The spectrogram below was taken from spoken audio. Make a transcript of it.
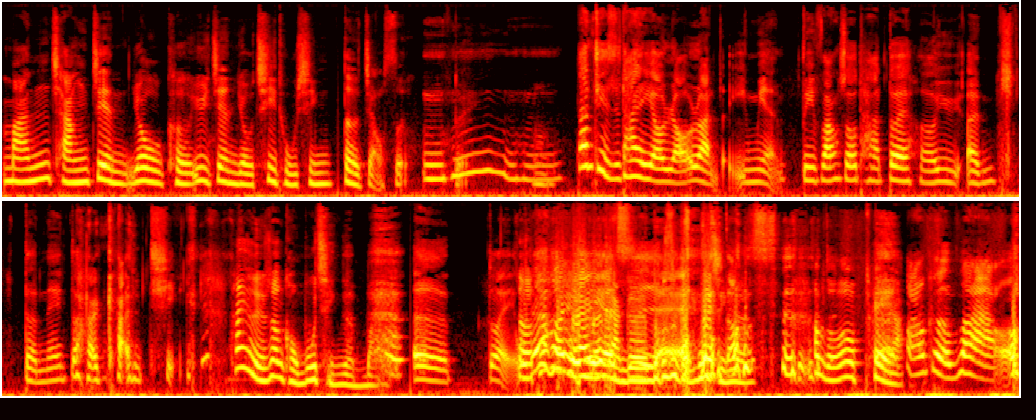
蛮常见又可预见、有企图心的角色。嗯哼嗯哼，但其实他也有柔软的一面，比方说他对何雨恩的那段感情，他有点算恐怖情人吧？呃，对，我呃觉得他跟何雨恩何雨恩也两个人都是欸恐怖情人都是他们怎么那么配啊？好可怕哦。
